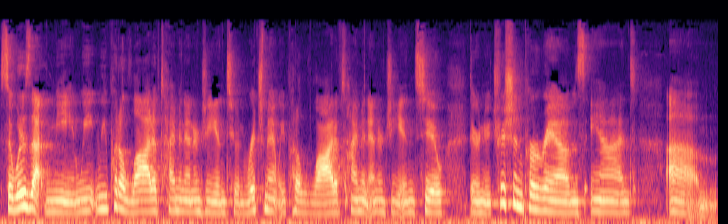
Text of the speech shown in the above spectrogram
So what does that mean? We we put a lot of time and energy into enrichment. We put a lot of time and energy into their nutrition programs and um,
